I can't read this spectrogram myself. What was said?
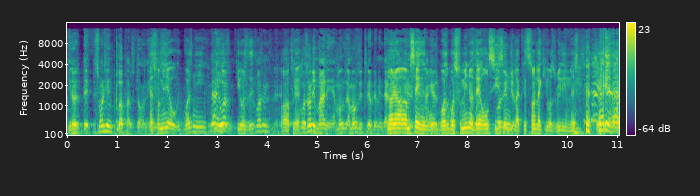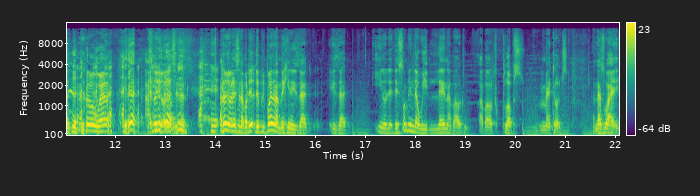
You know, the- there's one thing Klopp has done. As Firmino, wasn't he? No, he wasn't. He was. It wasn't. Okay. It was only Mane among among the three of them in that. No, game no, I'm against- saying against- was was Firmino there all season? Like it's not like he was really missed. Oh well, I know you already said that. I know you already said that, but the, the point I'm making is that is that you know there's something that we learn about about Klopp's methods, and that's why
